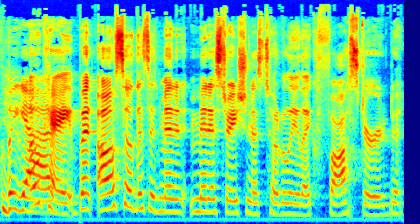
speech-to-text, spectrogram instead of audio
but yeah, Okay, but also this admin- administration has totally like fostered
